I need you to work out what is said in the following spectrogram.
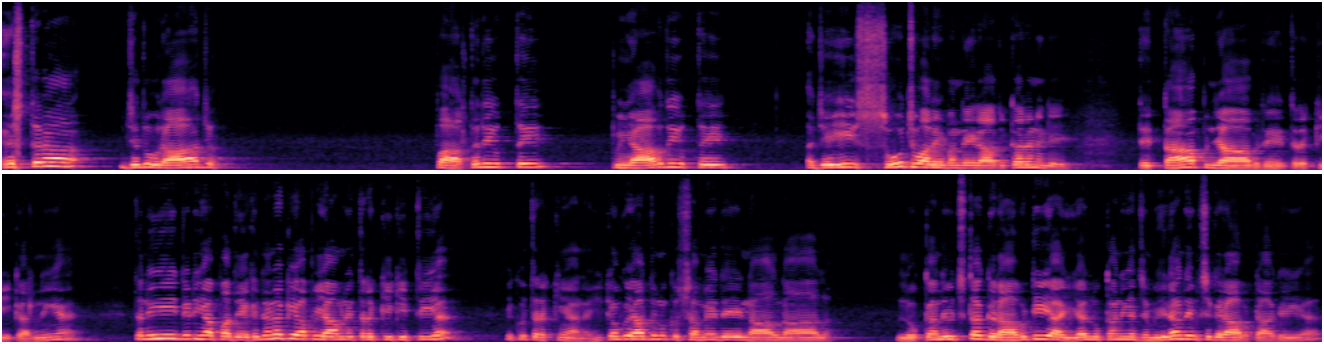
ਇਸ ਤਰ੍ਹਾਂ ਜਦੋਂ ਰਾਜ ਭਾਰਤ ਦੇ ਉੱਤੇ, ਪੰਜਾਬ ਦੇ ਉੱਤੇ ਅਜਿਹੀ ਸੋਚ ਵਾਲੇ ਬੰਦੇ ਰਾਜ ਕਰਨਗੇ ਤੇ ਤਾਂ ਪੰਜਾਬ ਨੇ ਤਰੱਕੀ ਕਰਨੀ ਹੈ। ਤੇ ਨਹੀਂ, ਜਿਹੜੀ ਆਪਾਂ ਦੇਖਦੇ ਨਾ ਕਿ ਆ ਪੰਜਾਬ ਨੇ ਤਰੱਕੀ ਕੀਤੀ ਹੈ, ਇਹ ਕੋਈ ਤਰੱਕੀਆਂ ਨਹੀਂ, ਕਿਉਂਕਿ ਆਧੁਨਿਕ ਸਮੇਂ ਦੇ ਨਾਲ ਨਾਲ ਲੋਕਾਂ ਦੇ ਵਿੱਚ ਤਾਂ ਗਿਰਾਵਟ ਹੀ ਆਈ ਹੈ, ਲੋਕਾਂ ਦੀਆਂ ਜ਼ਮੀਰਾਂ ਦੇ ਵਿੱਚ ਗਿਰਾਵਟ ਆ ਗਈ ਹੈ।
